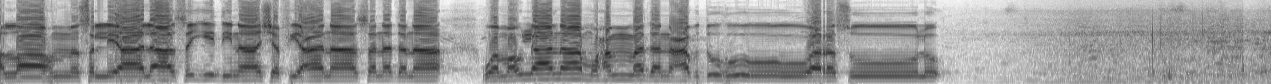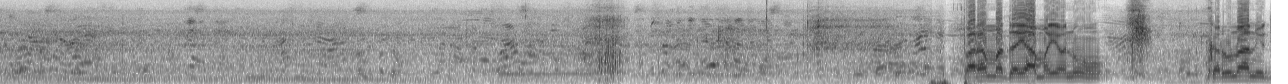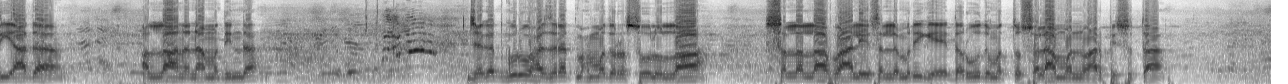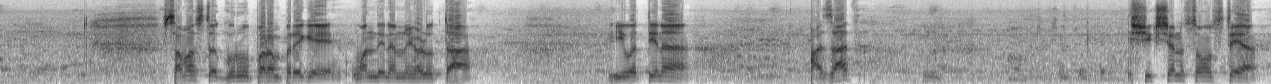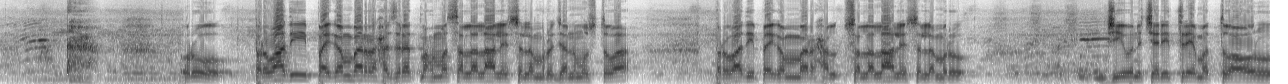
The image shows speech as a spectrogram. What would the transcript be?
اللهم صل على سيدنا شفيعنا سندنا ومولانا محمدا عبده ورسوله ಪರಮ ದಯಾಮಯನು ಕರುಣಾನಿಧಿಯಾದ ಅಲ್ಲಾಹನ ನಾಮದಿಂದ ಜಗದ್ಗುರು ಹಜರತ್ ಮೊಹಮ್ಮದ್ ರಸೂಲುಲ್ಲಾ ಸಲ್ಲಲ್ಲಾಹು ಅಲಿ ಸಲ್ಲಮರಿಗೆ ದರೂದು ಮತ್ತು ಸಲಾಮನ್ನು ಅರ್ಪಿಸುತ್ತಾ ಸಮಸ್ತ ಗುರು ಪರಂಪರೆಗೆ ಒಂದಿನನ್ನು ಹೇಳುತ್ತಾ ಇವತ್ತಿನ ಆಜಾದ್ ಶಿಕ್ಷಣ ಸಂಸ್ಥೆಯ ಅವರು ಪ್ರವಾದಿ ಪೈಗಂಬರ್ ಹಜರತ್ ಮೊಹಮ್ಮದ್ ಸಲ್ಲಾ ಅಲೈಹಿ ವಸಲ್ಲಮರು ಜನ್ಮೋತ್ಸವ, ಪ್ರವಾದಿ ಪೈಗಂಬರ್ ಹಲ್ ಸಲ್ಲಾ ಅಲೈಹಿ ವಸಲ್ಲಮರು ಜೀವನ ಚರಿತ್ರೆ ಮತ್ತು ಅವರು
